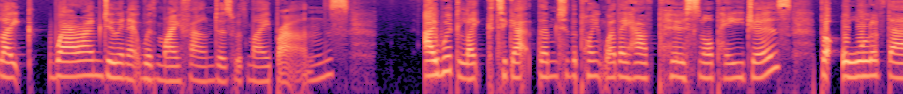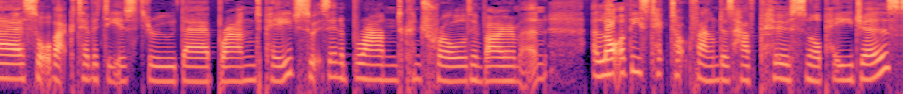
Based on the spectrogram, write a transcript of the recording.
Like where I'm doing it with my founders, with my brands, I would like to get them to the point where they have personal pages, but all of their sort of activity is through their brand page. So it's in a brand controlled environment. A lot of these TikTok founders have personal pages.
